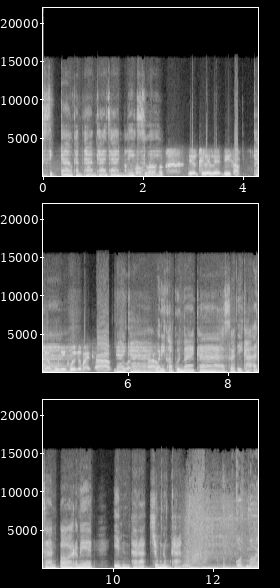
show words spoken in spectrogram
99คำถามค่ะอาจารย์เลขสวย เดี๋ยวคือเลยๆดีครับค่ะเดี๋ยวพรุ่งนี้คุยกันใหม่ครับ ได้ค่ะสวัสดีรับวันนี้ขอบคุณมากค่ะ สวัสดีค่ะ อาจารย์ปอระเมศ อินทระชุมนุมค่ะ กฎหมาย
